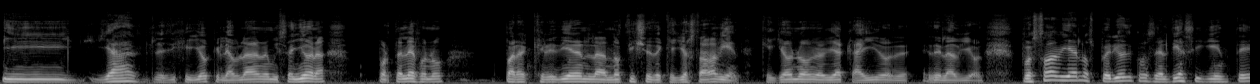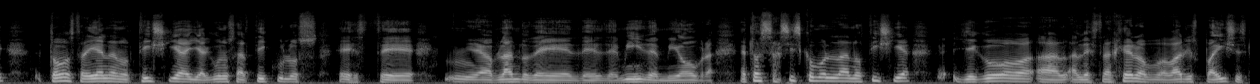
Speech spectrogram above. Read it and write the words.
y ya les dije yo que le hablaran a mi señora por teléfono para que le dieran la noticia de que yo estaba bien, que yo no me había caído en el avión. Pues todavía los periódicos del día siguiente, todos traían la noticia y algunos artículos este, hablando de, de, mí, de mi obra. Entonces, así es como la noticia llegó al extranjero, a, varios países.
